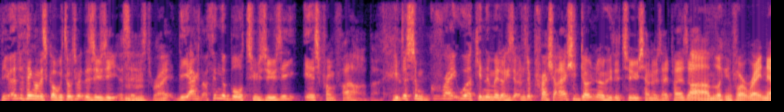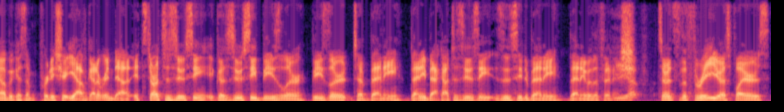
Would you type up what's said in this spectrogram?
The other thing on this goal, we talked about the Zusi assist, Mm-hmm. right? The act- I think the ball to Zusi is from Feilhaber. He does some great work in the middle. He's under pressure. I actually don't know who the two San Jose players are. I'm looking for it right now because I'm pretty sure. Yeah, I've got it written down. It starts with Zusi. It goes Zusi, Besler, Besler to Benny, Benny back out to Zusi, Zusi to Benny, Benny with a finish. Yep. So it's the three U.S. players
